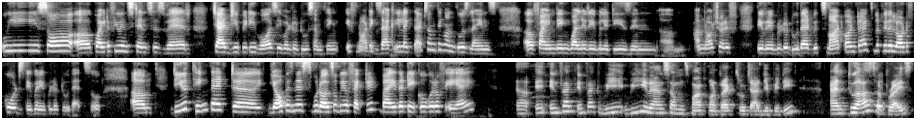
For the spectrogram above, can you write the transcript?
we saw uh, quite a few instances where chat gpt was able to do something if not exactly like that something on those lines uh, finding vulnerabilities in um, i'm not sure if they were able to do that with smart contracts but with a lot of codes they were able to do that. So um, do you think that uh, your business would also be affected by the takeover of ai uh, in, in fact in fact we we ran some smart contract through ChatGPT, and to our surprise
